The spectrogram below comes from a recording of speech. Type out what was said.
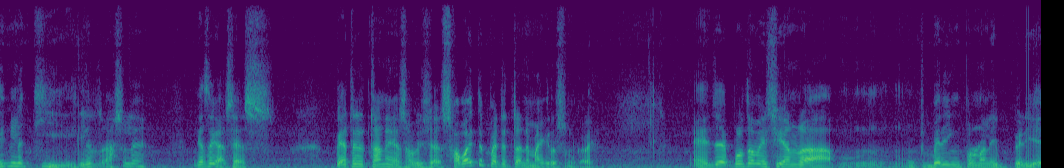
এগুলো কি? এগুলো আসলে গেছে গা, শেষ। পেটের টানে সবই শেষ। সবাই তো পেটের টানে মাইগ্রেশন করে। এই যে প্রথম এশিয়ানরা বেরিং প্রণালী পেরিয়ে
